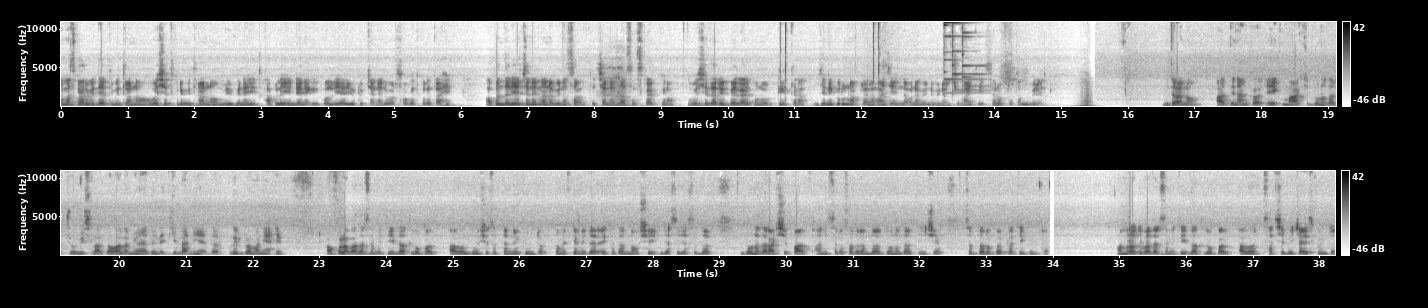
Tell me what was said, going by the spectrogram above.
नमस्कार विद्यार्थी मित्रांनो व शेतकरी मित्रांनो मी विनय आपले इंडियन ॲग्रिकोल या यूट्यूब चॅनलवर स्वागत करत आहे. आपण जर या चॅनलला नवीन असाल तर चॅनलला सबस्क्राईब करा व शेजारील बेल आयकॉनवर क्लिक करा जेणेकरून आपल्याला माझे नवनवीन व्हिडिओची माहिती सर्वप्रथम मिळेल. मित्रांनो आज दिनांक एक मार्च दोन हजार चोवीसला गव्हाला मिळालेले जिल्हा न्याय दर पुढीलप्रमाणे आहे. अकोला बाजार समिती जात लोकल आवक दोनशे सत्त्याण्णव क्विंटल. कमीत कमी दर एक हजार नऊशे जास्तीत जास्त दर दोन हजार आठशे पाच आणि सर्वसाधारण दर दोन हजार तीनशे सत्तर रुपये प्रति क्विंटल. अमरावती बाजार समिती जात लोकल आवक सातशे बेचाळीस क्विंटल.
